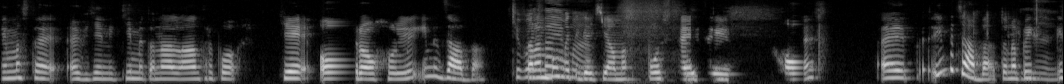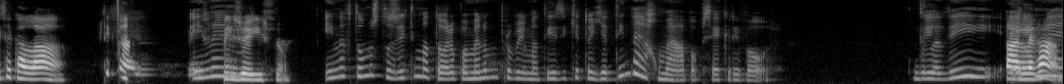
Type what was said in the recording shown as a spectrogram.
Είμαστε ευγενικοί με τον άλλο άνθρωπο και ο τρόχολη είναι τζάμπα. Και Το να βοηθάει πούμε την εμάς. κακιά μας πώς έτσι χώρες, ε, είναι τζάμπα. Το να πεις Ναι. είσαι καλά. Τι κάνεις Είναι... στη ζωή σου; Είναι αυτό όμως το ζήτημα τώρα που εμένα με προβληματίζει και το γιατί να έχουμε άποψη ακριβώς. Δηλαδή, Θα έλεγα. έχουμε-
